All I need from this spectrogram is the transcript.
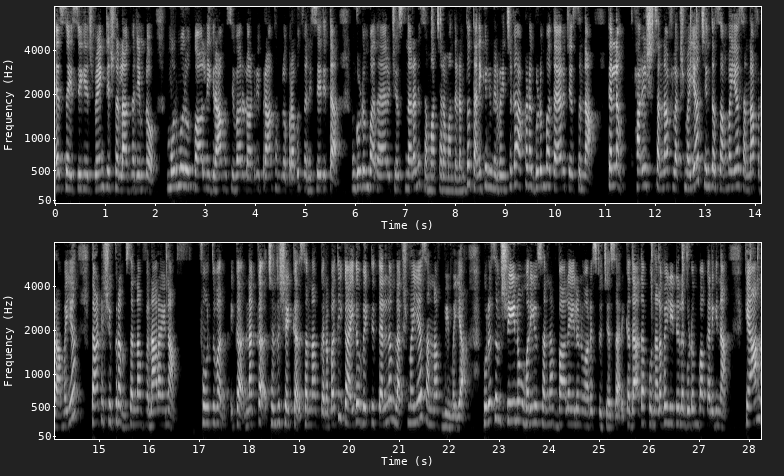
ఎస్ఐ సిహెచ్ వెంకటేశ్వర్ల ఆధ్వర్యంలో ముర్మురు కాలనీ గ్రామ శివారులు అటవీ ప్రాంతంలో ప్రభుత్వ నిషేధిత గుడుంబ తయారు చేస్తున్నారని సమాచారం అందడంతో తనిఖీలు నిర్వహించగా అక్కడ గుడుంబ తయారు చేస్తున్న తెల్లం హరీష్ సన్నాఫ్ లక్ష్మయ్య చింత Sammayya son of Ramayya Tati Shukram son of Narayana fourth one. ఇక నక్క చంద్రశేఖర్ సన్ ఆఫ్ గణపతి. ఇక ఐదో వ్యక్తి తెల్లం లక్ష్మయ్య సన్ ఆఫ్ భీమయ్య. కురసం శ్రీను మరియు సన్ ఆఫ్ బాలయ్యలను అరెస్టు చేశారు. ఇక దాదాపు నలభై లీటర్ల గుడుంబ కలిగిన క్యాన్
